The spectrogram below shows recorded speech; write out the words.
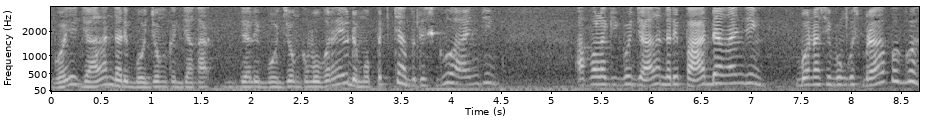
gue aja jalan dari Bojong ke Jakarta dari Bojong ke Bogor aja udah mau pecah betis gue anjing. Apalagi gue jalan dari Padang anjing. Bawa nasi bungkus berapa gue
